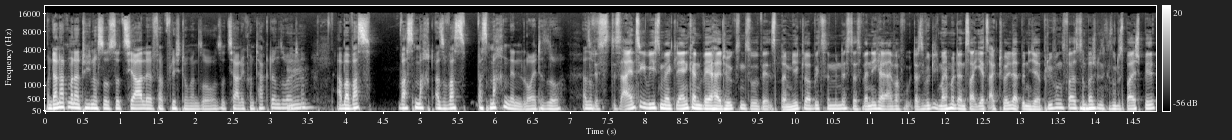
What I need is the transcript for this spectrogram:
Und dann hat man natürlich noch so soziale Verpflichtungen, so soziale Kontakte und so weiter. Mhm. Aber was was macht, also was was machen denn Leute so? Also das, das Einzige, wie ich es mir erklären kann, wäre halt höchstens so, ist bei mir, glaube ich zumindest, dass wenn ich halt einfach, dass ich wirklich manchmal dann sage, jetzt aktuell, da bin ich ja Prüfungsphase zum mhm. Beispiel, das ist ein gutes Beispiel,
